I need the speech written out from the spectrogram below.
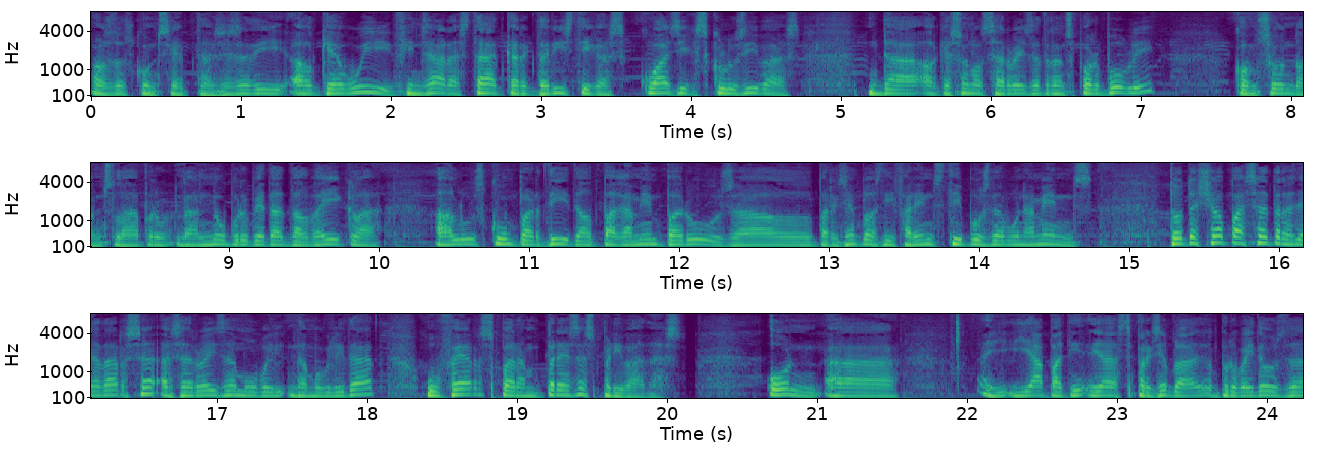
els dos conceptes. És a dir, el que avui fins ara ha estat característiques quasi exclusives del que són els serveis de transport públic, com són doncs, la, la no propietat del vehicle, l'ús compartit, el pagament per ús, el, per exemple, els diferents tipus d'abonaments. Tot això passa a traslladar-se a serveis de, mobil, de mobilitat oferts per empreses privades, on eh, hi ha, pati, hi ha, per exemple, proveïdors de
